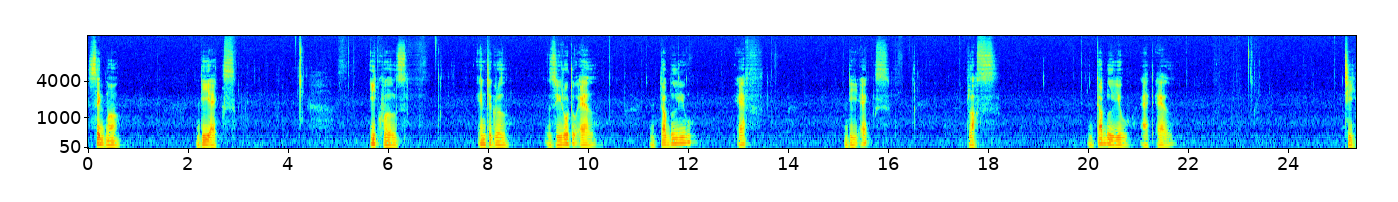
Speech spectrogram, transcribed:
sigma dx equals integral 0 to L W f dx plus W at L t.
